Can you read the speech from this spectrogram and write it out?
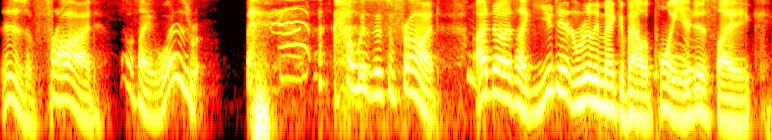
"This is a fraud." I was like, "What is?" How is this a fraud? I know it's like you didn't really make a valid point. You're just like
